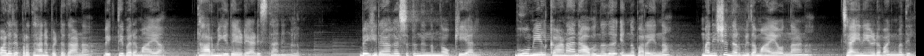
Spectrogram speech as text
വളരെ പ്രധാനപ്പെട്ടതാണ് വ്യക്തിപരമായ ധാർമ്മികതയുടെ അടിസ്ഥാനങ്ങളും. ബഹിരാകാശത്തു നിന്നും നോക്കിയാൽ ഭൂമിയിൽ കാണാനാവുന്നത് എന്ന് പറയുന്ന മനുഷ്യനിർമ്മിതമായ ഒന്നാണ് ചൈനയുടെ വൻമതിൽ.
